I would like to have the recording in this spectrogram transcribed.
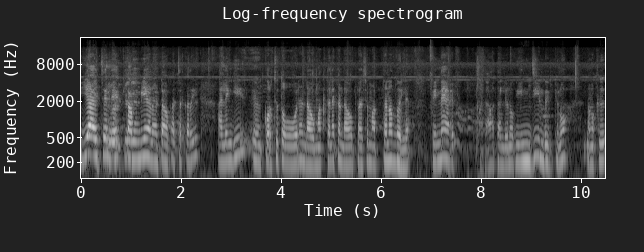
ഈ കാട്ടുന്നെ? ഈ- ഈ- ഈ ആഴ്ച അല്ലേ കമ്മിയാണ് കേട്ടോ പച്ചക്കറി. അല്ലെങ്കിൽ കുറച്ച് തോനുണ്ടാവും മത്തനൊക്കെ ഉണ്ടാവും. പ്രാവശ്യം മത്തനൊന്നുമില്ല. പിന്നെ അതാ തല്ലണൊക്കെ ഇഞ്ചി ഉണ്ട് ഇരിക്കണു. നമുക്ക്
